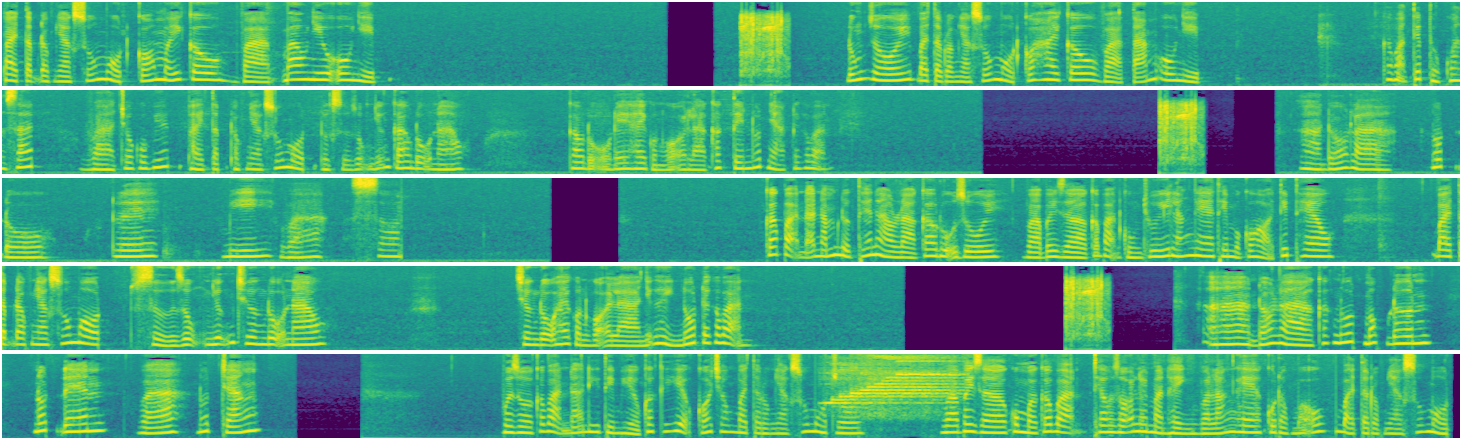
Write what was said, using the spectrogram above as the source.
Bài tập đọc nhạc số 1 có mấy câu và bao nhiêu ô nhịp? Đúng rồi, bài tập đọc nhạc số 1 có 2 câu và 8 ô nhịp. Các bạn tiếp tục quan sát và cho cô biết bài tập đọc nhạc số 1 được sử dụng những cao độ nào. Cao độ đây hay còn gọi là các tên nốt nhạc đấy các bạn. À đó là nốt đồ, rê, mi và son. Các bạn đã nắm được thế nào là cao độ rồi và bây giờ các bạn cùng chú ý lắng nghe thêm một câu hỏi tiếp theo. Bài tập đọc nhạc số 1 sử dụng những trường độ nào? Trường độ hay còn gọi là những hình nốt đấy các bạn. À, đó là các nốt móc đơn, nốt đen và nốt trắng. Vừa rồi các bạn đã đi tìm hiểu các ký hiệu có trong bài tập đọc nhạc số 1 rồi. Và bây giờ cô mời các bạn theo dõi lên màn hình và lắng nghe cô đọc mẫu bài tập đọc nhạc số 1.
